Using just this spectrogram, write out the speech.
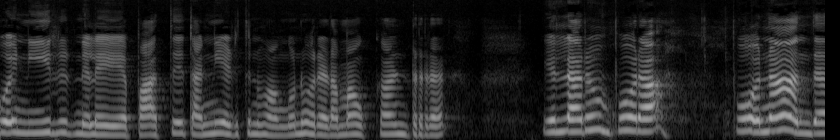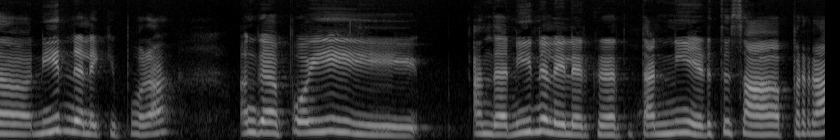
போய் நீர் நிலையை பார்த்து தண்ணி எடுத்துன்னு வாங்கன்னு ஒரு இடமா உட்காண்டுறார் எல்லாரும் போகிறா போனால் அந்த நீர்நிலைக்கு போகிறா அங்கே போய் அந்த நீர்நிலையில் இருக்கிற தண்ணி எடுத்து சாப்பிட்றா.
